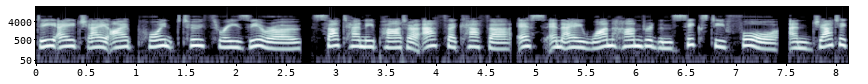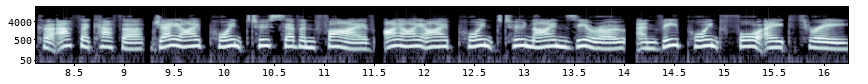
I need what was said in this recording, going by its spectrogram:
DHAI.230, Suttanipata Atthakatha SNA 164, and Jataka Atthakatha JI.275, III.290, and V.483.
